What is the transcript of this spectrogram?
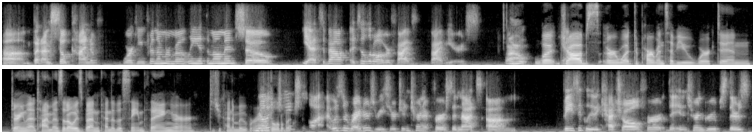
Um, but I'm still kind of working for them remotely at the moment. So yeah, it's about it's a little over five five years. Wow. And what yeah. jobs or what departments have you worked in during that time? Has it always been kind of the same thing, or did you kind of move around no, a little bit? A lot. I was a writer's research intern at first, and that's um, basically the catch-all for the intern groups. There's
